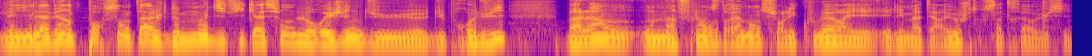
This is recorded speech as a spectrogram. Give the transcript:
mais il avait un pourcentage de modification de l'origine du, du produit. Bah là, on, on influence vraiment sur les couleurs et, et les matériaux. Je trouve ça très réussi.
